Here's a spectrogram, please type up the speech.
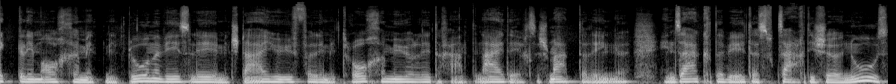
Eckchen machen mit, mit Blumenwiesli, mit Steinhäufeln, mit Trockenmühlen, da kommt ein Eidechse, Schmetterlinge, Insekten wieder, das sieht schön aus.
